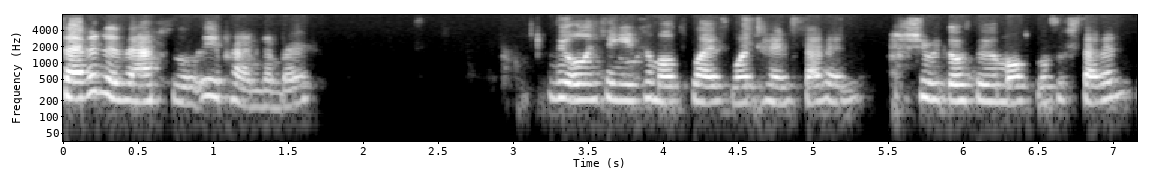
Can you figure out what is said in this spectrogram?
Seven is absolutely a prime number. The only thing you can multiply is one times seven. Should we go through the multiples of seven?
